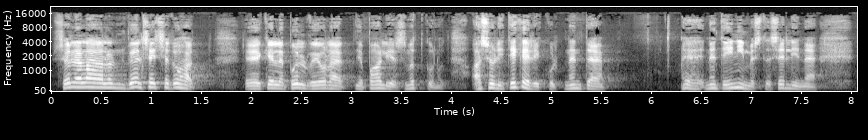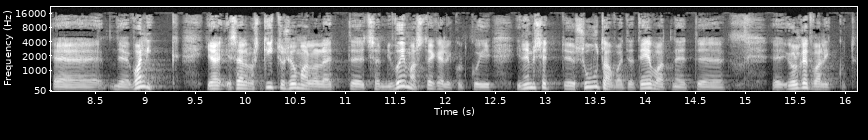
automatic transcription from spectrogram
sellel ajal on veel seitse tuhat, eh, kelle põlv ei ole paali ees nõtkunud. aga see oli tegelikult nende nende inimeste selline eh, valik ja, ja sellepärast kiitus Jumalale, et, et see on nii võimas tegelikult, kui inimesed suudavad ja teevad need julged valikud.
